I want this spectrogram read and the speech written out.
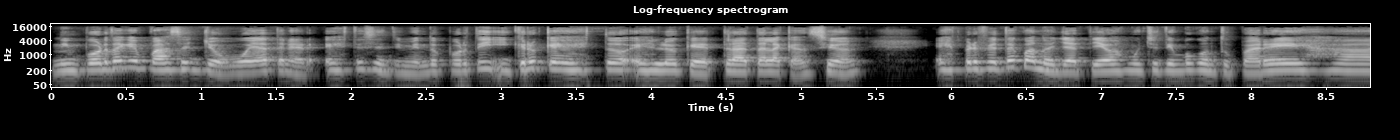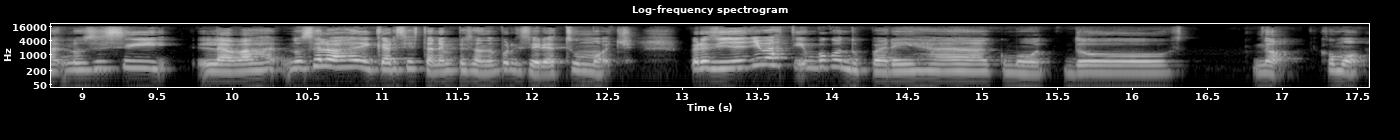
No importa qué pase, yo voy a tener este sentimiento por ti. Y creo que esto es lo que trata la canción. Es perfecta cuando ya llevas mucho tiempo con tu pareja. No sé si la vas, no se la vas a dedicar si están empezando porque sería too much. Pero si ya llevas tiempo con tu pareja, como dos, no, como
